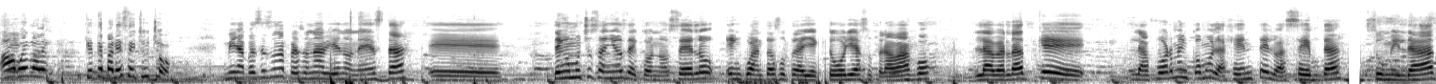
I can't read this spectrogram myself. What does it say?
Ah, bueno, ¿qué te parece Chucho? Mira, pues es una persona bien honesta. Eh, tengo muchos años de conocerlo en cuanto a su trayectoria, su trabajo. La verdad que la forma en cómo la gente lo acepta, su humildad,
